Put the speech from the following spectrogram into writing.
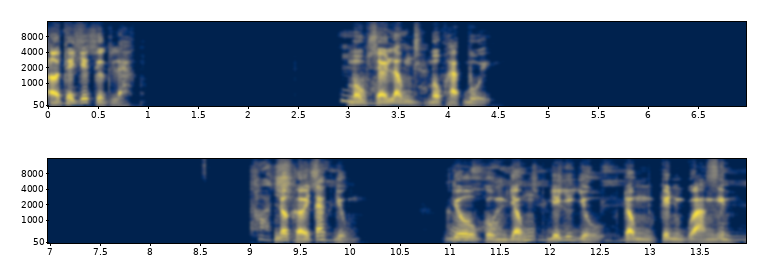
Ở thế giới cực lạc. Một sợi lông một hạt bụi. Nó khởi tác dụng. Vô cùng giống với ví dụ trong kinh hoa nghiêm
